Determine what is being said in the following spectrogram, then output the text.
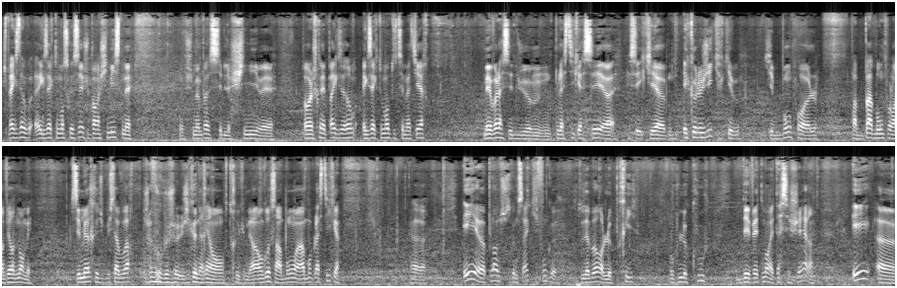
je sais pas exactement ce que c'est, je suis pas un chimiste, mais je sais même pas si c'est de la chimie, mais enfin, voilà, je connais pas exactement, toutes ces matières. Mais voilà, c'est du euh, plastique assez euh, qui est euh, écologique, qui est, qui est bon pour, enfin pas bon pour l'environnement, mais c'est le meilleur que tu puisses avoir. J'avoue que j'y connais rien en truc, mais en gros c'est un bon, un bon plastique. et plein de choses comme ça qui font que tout d'abord le prix, donc le coût des vêtements est assez cher et euh,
